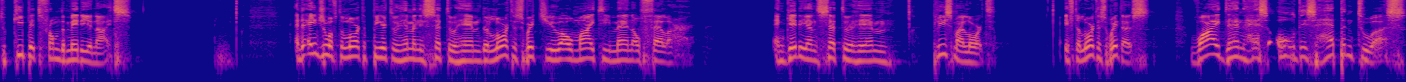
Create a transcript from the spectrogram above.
to keep it from the Midianites. And the angel of the Lord appeared to him and he said to him, The Lord is with you, O mighty man of valor. And Gideon said to him, Please, my Lord, if the Lord is with us, why then has all this happened to us?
